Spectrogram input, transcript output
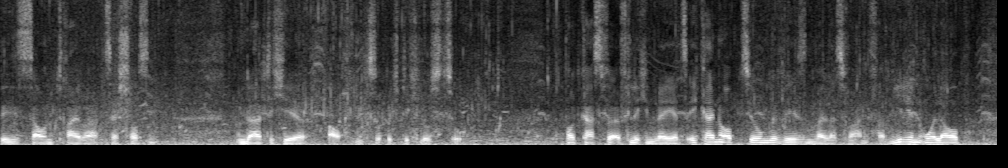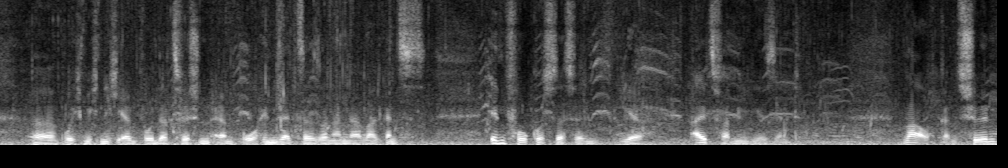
die Soundtreiber zerschossen. Und da hatte ich hier auch nicht so richtig Lust zu. Podcast veröffentlichen wäre jetzt eh keine Option gewesen, weil das war ein Familienurlaub wo ich mich nicht irgendwo dazwischen irgendwo hinsetze, sondern da war ganz im Fokus, dass wir hier als Familie sind. War auch ganz schön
